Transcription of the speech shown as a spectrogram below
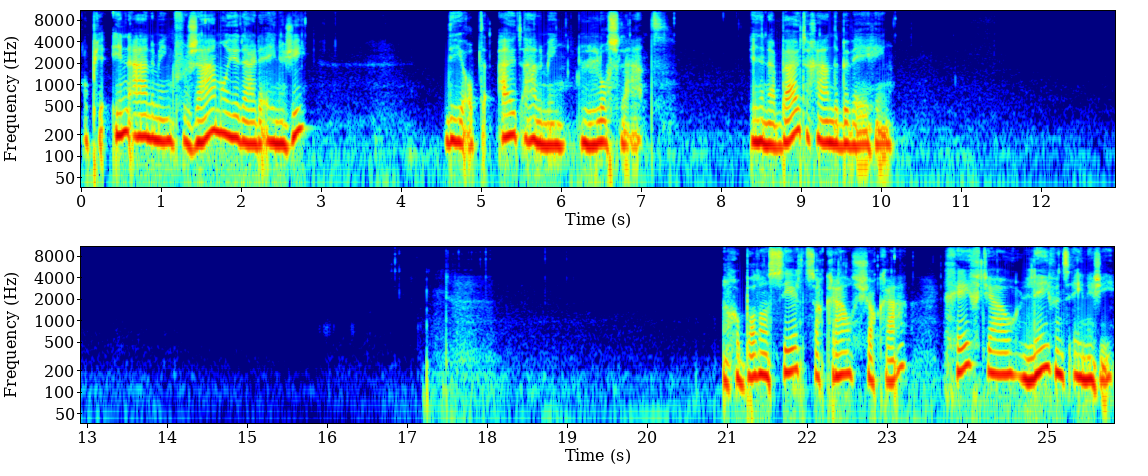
Op je inademing verzamel je daar de energie die je op de uitademing loslaat in de naar buiten gaande beweging. Een gebalanceerd sacraal chakra geeft jou levensenergie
